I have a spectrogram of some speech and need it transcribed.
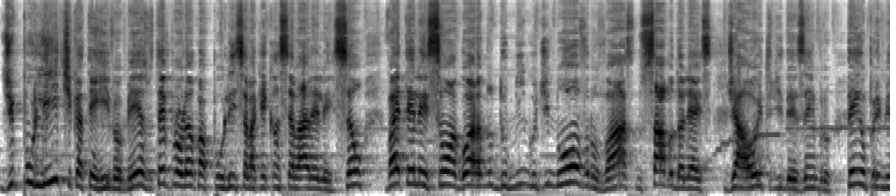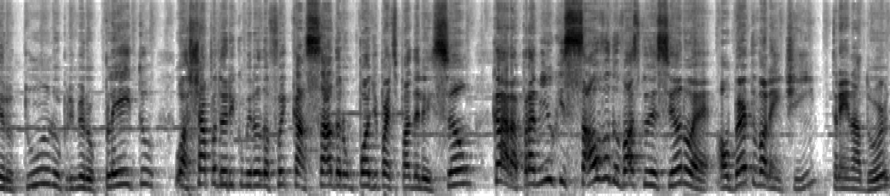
De política terrível mesmo. Teve problema com a polícia lá que cancelaram a eleição. Vai ter eleição agora no domingo de novo no Vasco. No sábado, aliás, dia 8 de dezembro, tem o primeiro turno, o primeiro pleito. O a chapa do Eurico Miranda foi caçada, não pode participar da eleição. Cara, pra mim o que salva do Vasco desse ano é Alberto Valentim, treinador,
